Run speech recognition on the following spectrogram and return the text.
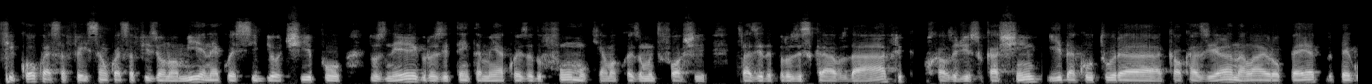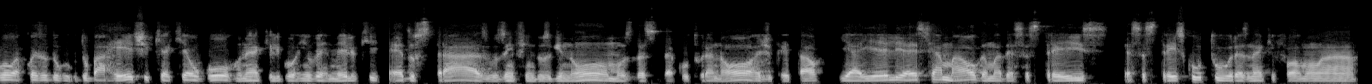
ficou com essa feição, com essa fisionomia, né, com esse biotipo dos negros e tem também a coisa do fumo, que é uma coisa muito forte trazida pelos escravos da África, por causa disso o cachimbo, e da cultura caucasiana lá, europeia, pegou a coisa do, do barrete, que aqui é o gorro, né, aquele gorrinho vermelho que é dos trasgos, enfim, dos gnomos, das, da cultura nórdica e tal, e aí ele é esse amálgama dessas três essas três culturas, né, que formam a,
